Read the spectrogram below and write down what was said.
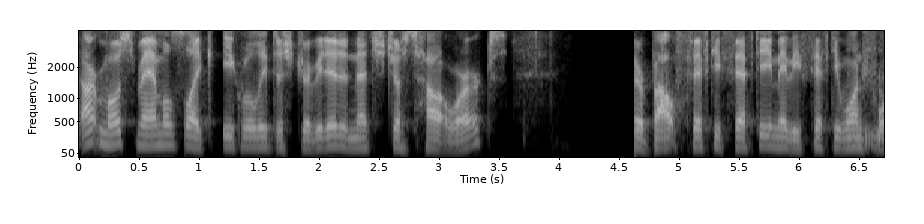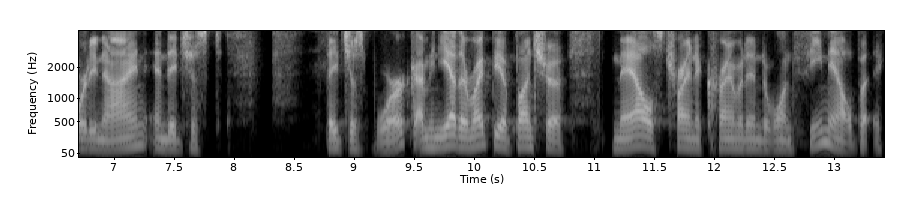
aren't most mammals like equally distributed and that's just how it works they're about 50-50 maybe 51-49 mm-hmm. and they just they just work i mean yeah there might be a bunch of males trying to cram it into one female but it,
